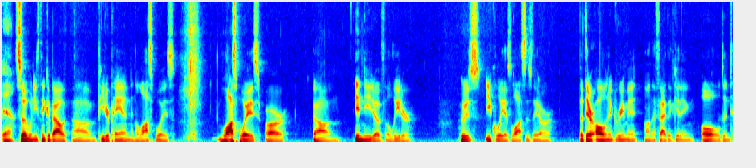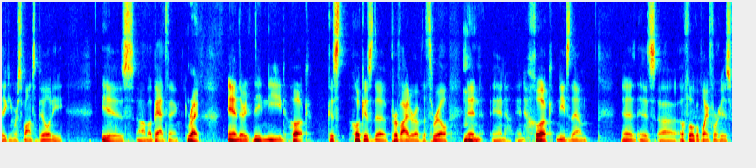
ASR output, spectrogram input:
Yeah. So when you think about um, Peter Pan and the Lost Boys, Lost Boys are um, in need of a leader who's equally as lost as they are, but they're all in agreement on the fact that getting old and taking responsibility is um, a bad thing Right. and they they need Hook because Hook is the provider of the thrill, and and and Hook needs them as, as uh, a focal point for his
